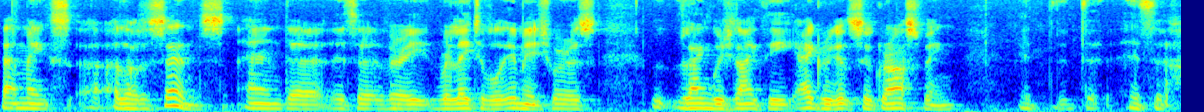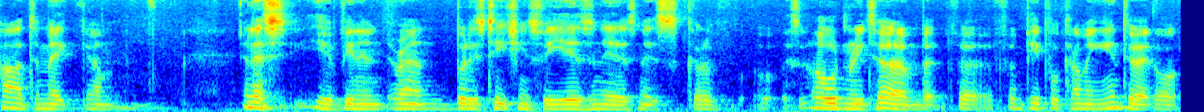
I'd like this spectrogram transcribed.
that makes a, a lot of sense, and uh, it's a very relatable image. Whereas language like the aggregates of grasping it, it, it's hard to make um, unless you've been in, around Buddhist teachings for years and years, and it's kind of it's an ordinary term. But for for people coming into it, or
